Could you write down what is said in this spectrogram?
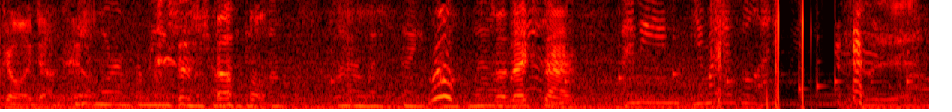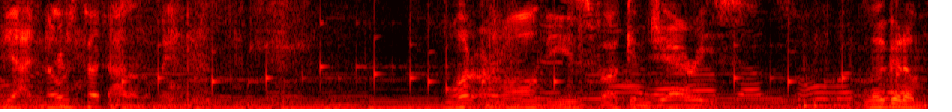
going down the Get more hill. information So, on our website Woo! as next time. I mean, you might as well. Yeah, nose touch. I don't know, maybe. What are all these fucking Jerry's? Look at them.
